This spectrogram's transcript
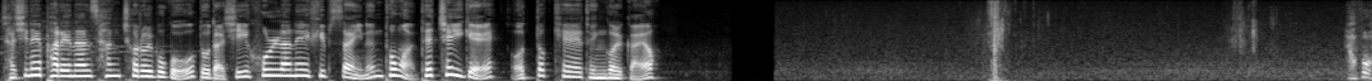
자신의 팔에 난 상처를 보고 또다시 혼란에 휩싸이는 동원 대체 이게 어떻게 된 걸까요? 여보,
